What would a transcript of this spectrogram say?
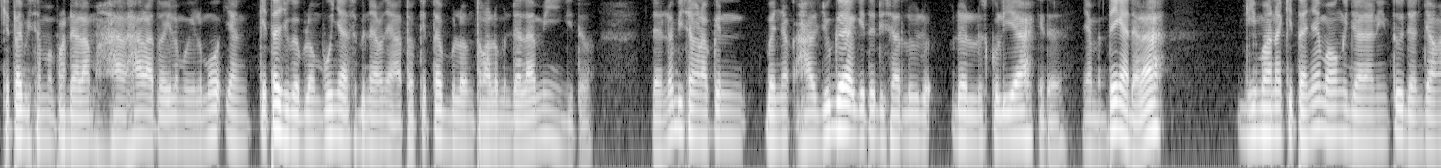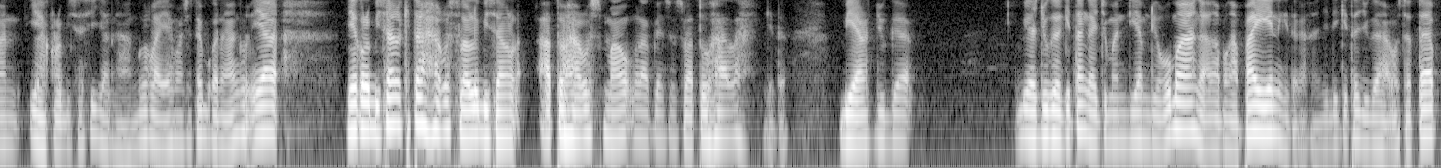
kita bisa memperdalam hal-hal atau ilmu-ilmu yang kita juga belum punya sebenarnya atau kita belum terlalu mendalami gitu dan lo bisa ngelakuin banyak hal juga gitu di saat lo udah lulus kuliah gitu. Yang penting adalah gimana kitanya mau ngejalanin itu dan jangan ya kalau bisa sih jangan nganggur lah ya. Maksudnya bukan nganggur ya ya kalau bisa kita harus selalu bisa atau harus mau ngelakuin sesuatu hal lah gitu. Biar juga biar juga kita nggak cuma diam di rumah nggak ngapa-ngapain gitu kan. Jadi kita juga harus tetap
